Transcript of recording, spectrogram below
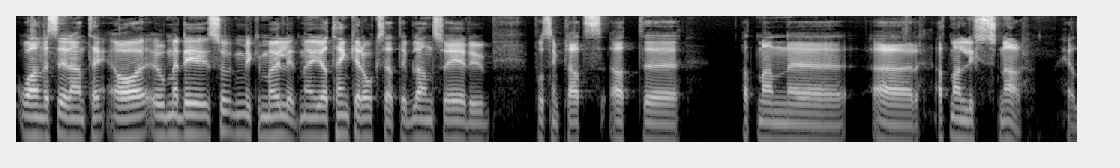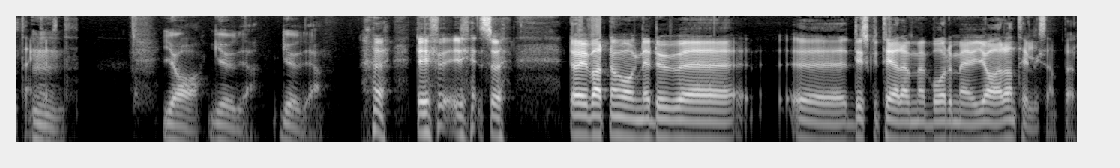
å andra sidan, ja, jo, men det är så mycket möjligt. Men jag tänker också att ibland så är det ju på sin plats att, eh, att, man, eh, är, att man lyssnar, helt enkelt. Mm. Ja, gud ja. Gud ja. Det, så, det har ju varit någon gång när du eh, eh, diskuterar med både mig och Göran till exempel.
